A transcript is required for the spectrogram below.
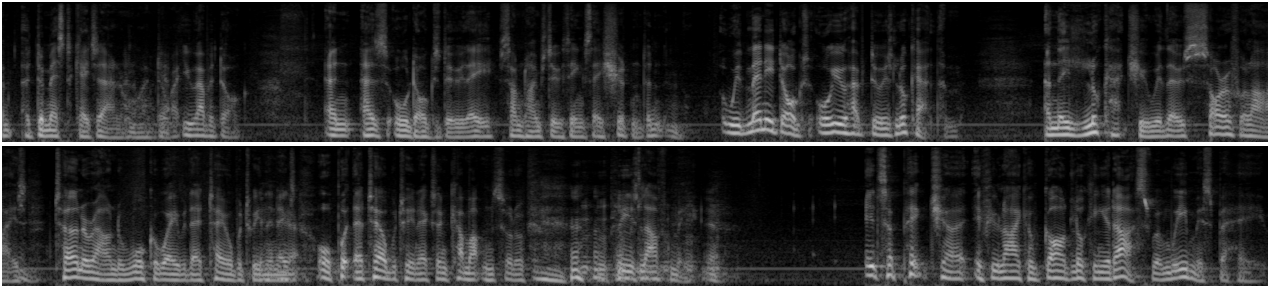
a, a domesticated animal. I'm about. You have a dog, and as all dogs do, they sometimes do things they shouldn't. And Mm. with many dogs, all you have to do is look at them, and they look at you with those sorrowful eyes, turn around and walk away with their tail between their necks, Mm. Yeah. or put their tail between their necks and come up and sort of, please love me. Yeah. It's a picture, if you like, of God looking at us when we misbehave.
